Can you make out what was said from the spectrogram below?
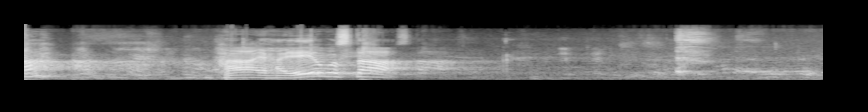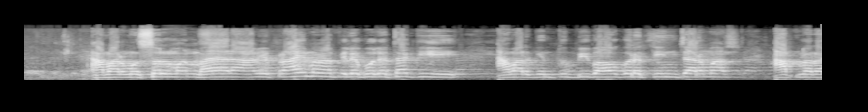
আহ? হায় হায়, এই অবস্থা। আমার মুসলমান ভাইয়ারা, আমি প্রায় মাহফিলে বলে থাকি, আমার কিন্তু বিবাহ করে তিন, চার মাস, আপনারা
